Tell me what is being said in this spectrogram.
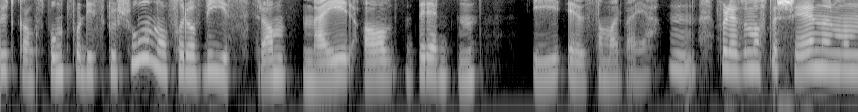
utgangspunkt for diskusjon og for å vise fram mer av bredden i EU-samarbeidet. Mm. For det som ofte skjer når man,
